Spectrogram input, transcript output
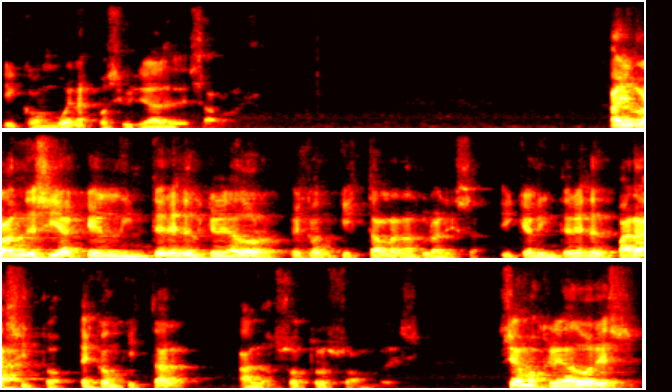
y con buenas posibilidades de desarrollo. Ayn Rand decía que el interés del creador es conquistar la naturaleza y que el interés del parásito es conquistar a los otros hombres. Seamos creadores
